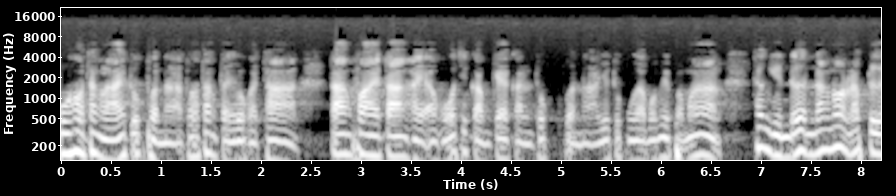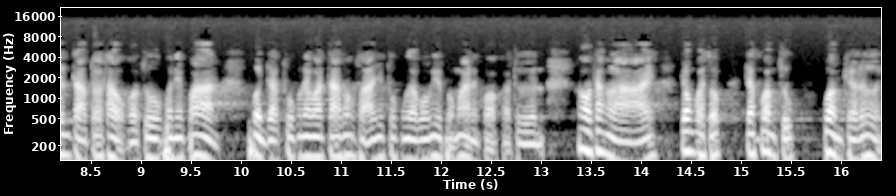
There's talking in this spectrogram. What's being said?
ูเฮาทั้งหลายทุกผลนาทั่วทั้งไตโลกชาติต่างฝ่ายต่างให้อโหสิกรรมแก้กันทุกผลนาอยู่ทุกเมื่อบ่มีประมาณทั้งยืนเดินนั่งนอนรับตื่นตาบเท่าเท่าขอสู้พระนิพพานผลจากทุกในวัฏสงสารอยู่ทุกเมื่อบ่มีประมาณในก่อกระเทือนเฮาทั้งหลายจงประสบแต่ความสุขความเจริญ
